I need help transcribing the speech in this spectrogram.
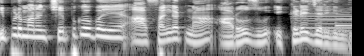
ఇప్పుడు మనం చెప్పుకోబోయే ఆ సంఘటన ఆ రోజు ఇక్కడే జరిగింది.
